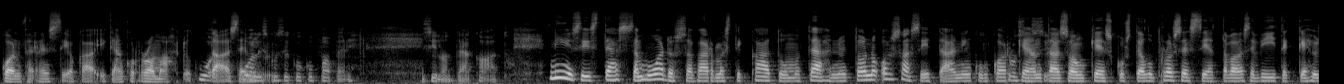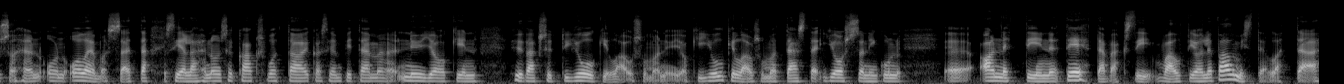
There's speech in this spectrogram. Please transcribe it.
konferenssi, joka ikään kuin romahduttaa sen. Kuolisiko se koko paperi? silloin tämä kaatuu. Niin, siis tässä muodossa varmasti kaatuu, mutta tämähän nyt on osa sitä niin kuin korkean Prosessi. tason keskusteluprosessia, että tavallaan se viitekehyshän on olemassa, että siellähän on se kaksi vuotta aikaisempi tämä New Yorkin hyväksytty julkilausuma, New Yorkin julkilausuma tästä, jossa niin kuin, annettiin tehtäväksi valtioille valmistella tämä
